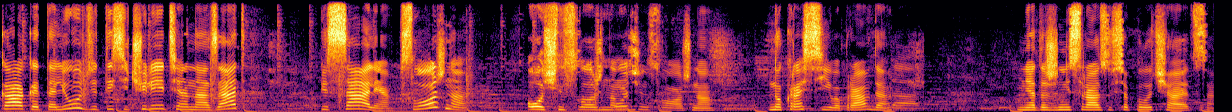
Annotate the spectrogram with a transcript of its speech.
как это люди тысячелетия назад писали. Сложно? Очень сложно. Очень сложно. Но красиво, правда? Да. У меня даже не сразу все получается.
